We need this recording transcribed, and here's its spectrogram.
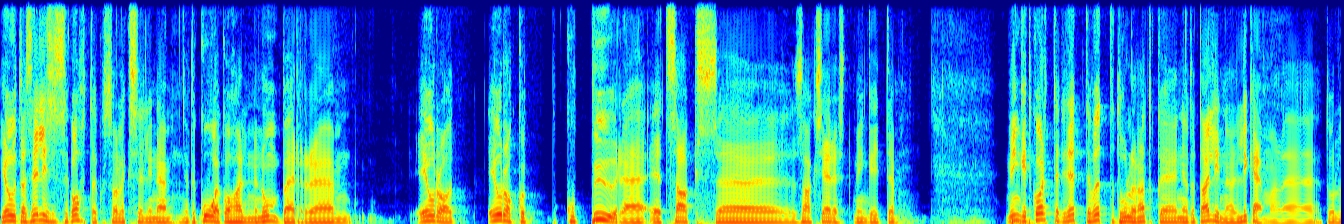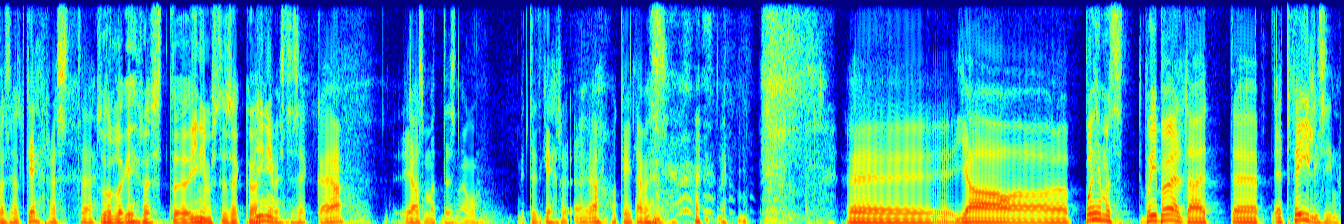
jõuda sellisesse kohta, kus oleks selline nii-öelda kuuekohaline number äh, euro, eurokupüüre, et saaks, saaks järjest mingeid mingeid korterid ette võtta, tulla natuke nii-öelda Tallinnale ligemale, tulla sealt Kehrast äh, tulla Kehrast äh, inimeste sekka. inimeste sekka jah, heas mõttes nagu, mitte et kehra, jah, okei okay,, lähme ja põhimõtteliselt võib öelda, et, et fail isin,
